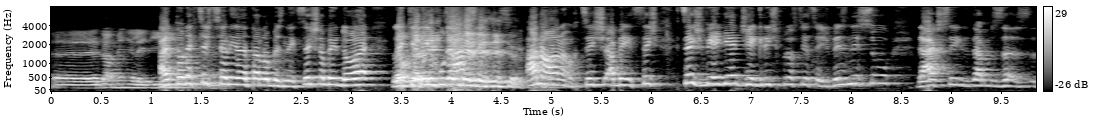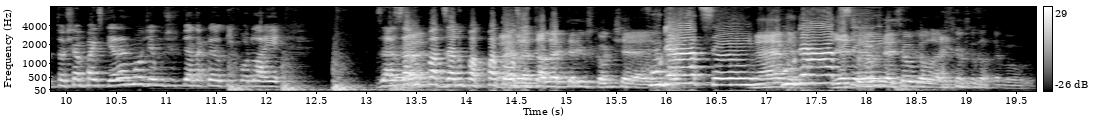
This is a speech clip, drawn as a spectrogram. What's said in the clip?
eh, je tam méně lidí. Ale to nechceš celý letadlo business, chceš, aby dole letěli nechci chudáci. Ano, ano, chceš, aby, chceš, chceš vědět, že když prostě v biznisu, dáš si tam z, z, to šampaňské lermo, že můžeš udělat takhle do té podlahy, za, zadupat, zadupat Ale pato, říct, letadle, který už končí. chudáci, Ne, chudáci. většinou už nejsou dole, většinou jsou za tebou už.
